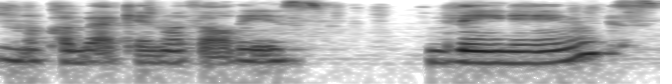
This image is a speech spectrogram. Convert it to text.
And I'll come back in with all these veinings.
